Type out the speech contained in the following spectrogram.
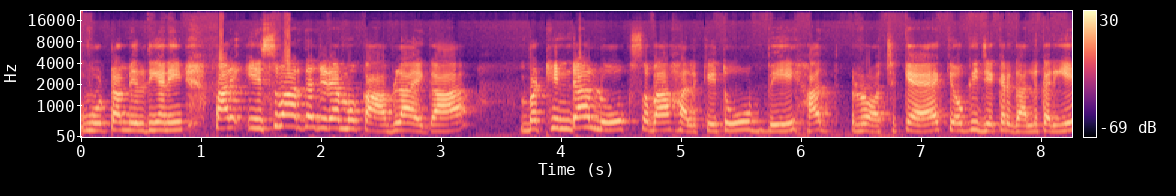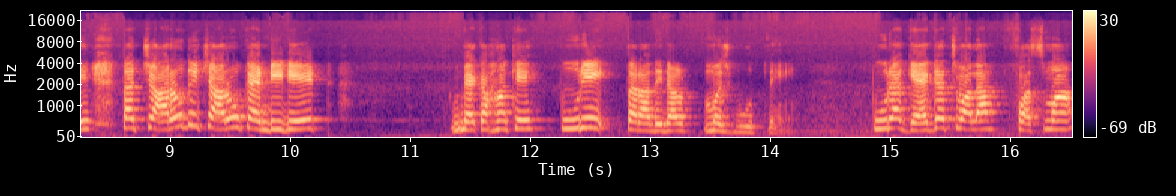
ਵੋਟਾਂ ਮਿਲਦੀਆਂ ਨੇ। ਪਰ ਇਸ ਵਾਰ ਦਾ ਜਿਹੜਾ ਮੁਕਾਬਲਾ ਹੈਗਾ ਬਠਿੰਡਾ ਲੋਕ ਸਭਾ ਹਲਕੇ ਤੋਂ ਬੇਹੱਦ ਰੌਚਕ ਹੈ। ਕਿਉਂਕਿ ਜੇਕਰ ਗੱਲ ਕਰੀਏ ਤਾਂ ਚਾਰੋਂ ਦੇ ਚਾਰੋਂ ਕੈਂਡੀਡੇਟ ਮੈਂ ਕਹਾਂ ਕਿ ਪੂਰੇ ਤਰ੍ਹਾਂ ਦੇ ਨਾਲ ਮਜ਼ਬੂਤ ਨੇ। ਪੂਰਾ ਗੈਗਚ ਵਾਲਾ ਫਸਮਾ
